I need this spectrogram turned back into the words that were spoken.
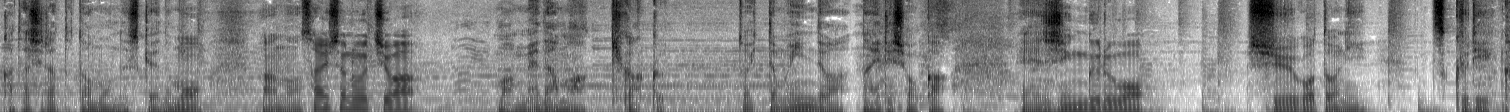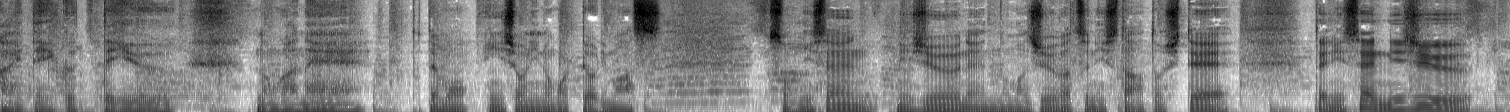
形だったと思うんですけれどもあの最初のうちは、まあ、目玉企画と言ってもいいんではないでしょうか、えージングルを週ごとに作り変えていくっていうのがねとても印象に残っております。そう2020年のま10月にスタートしてで2020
